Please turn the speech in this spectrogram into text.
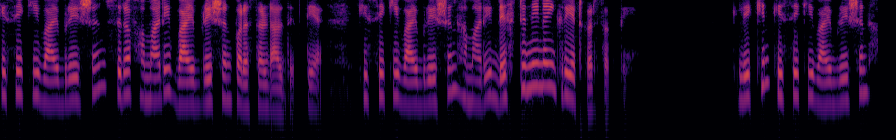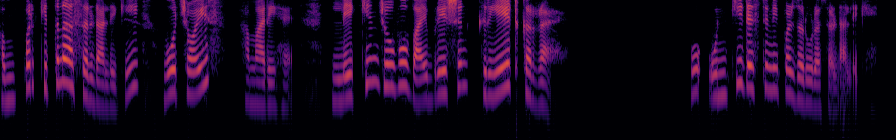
किसी की वाइब्रेशन सिर्फ़ हमारी वाइब्रेशन पर असर डाल देती है। किसी की वाइब्रेशन हमारी डेस्टिनी नहीं क्रिएट कर सकती। लेकिन किसी की वाइब्रेशन हम पर कितना असर डालेगी, वो चॉइस हमारी है। लेकिन जो वो वाइब्रेशन क्रिएट कर रहा है, वो उनकी डेस्टिनी पर ज़रूर असर डालेगी।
